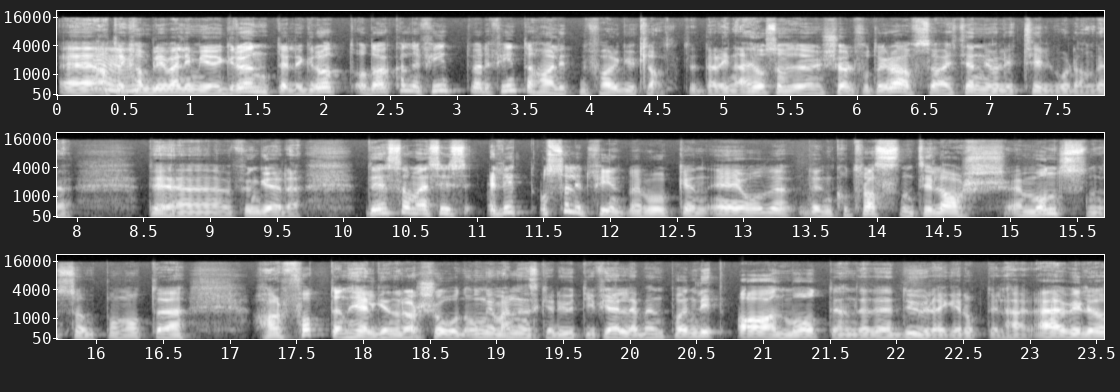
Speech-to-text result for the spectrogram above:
Eh, at det kan bli veldig mye grønt eller grått, og da kan det fint, være fint å ha en liten fargeklatt der inne. Jeg er også sjøl fotograf, så jeg kjenner jo litt til hvordan det, det fungerer. Det som jeg syns er litt, også litt fint med boken, er jo det, den kontrasten til Lars Monsen, som på en måte har fått en hel generasjon unge mennesker ut i fjellet, men på en litt annen måte enn det, det du legger opp til her. Jeg vil jo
